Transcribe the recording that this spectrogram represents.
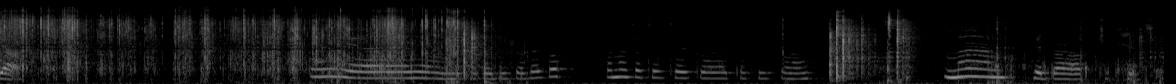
Ja. Nie, nie mam tego dużowego. Ja mam za to tego takiego. Mam chyba, czekajcie.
